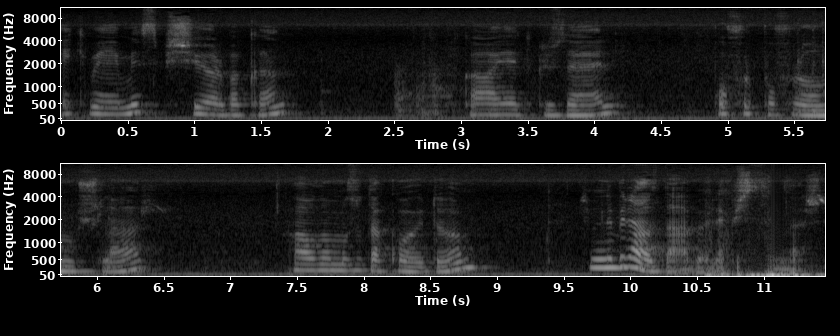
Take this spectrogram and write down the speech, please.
ekmeğimiz pişiyor bakın. Gayet güzel. Pofur pofur olmuşlar. Havlumuzu da koydum. Şimdi biraz daha böyle pişsinler.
